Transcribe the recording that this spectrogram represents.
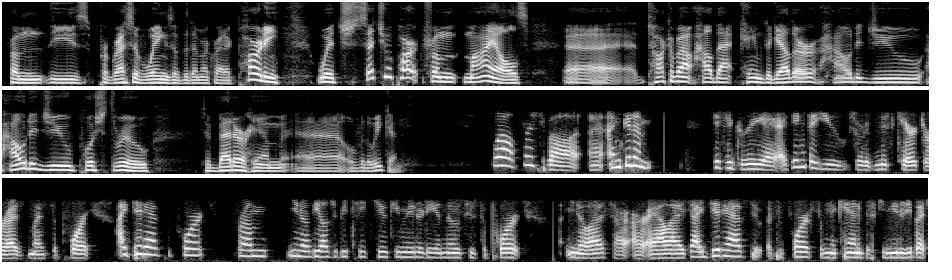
from these progressive wings of the Democratic Party, which set you apart from Miles. Uh, talk about how that came together. How did you how did you push through to better him uh, over the weekend? Well, first of all, I'm going to disagree. I think that you sort of mischaracterized my support. I did have support from you know the LGBTQ community and those who support you know us, our, our allies. I did have support from the cannabis community, but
